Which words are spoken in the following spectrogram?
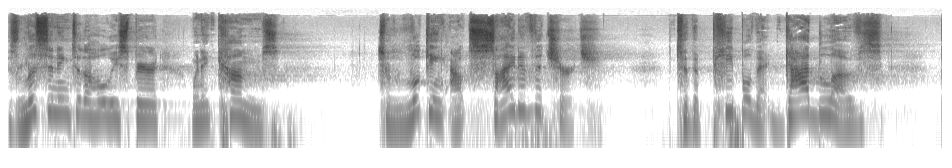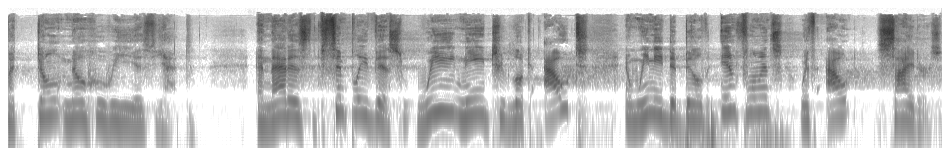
is listening to the Holy Spirit when it comes to looking outside of the church to the people that God loves but don't know who He is yet. And that is simply this we need to look out and we need to build influence with outsiders.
